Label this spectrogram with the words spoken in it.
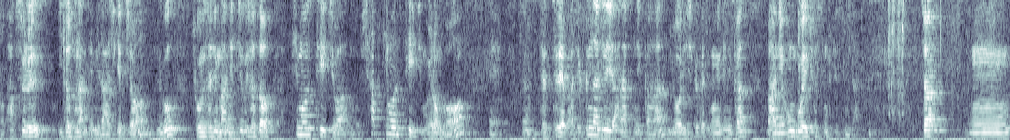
어, 박수를 잊어서는 안 됩니다. 아시겠죠? 그리고 좋은 사진 많이 찍으셔서 팀원 스테이지와 뭐 샵 팀원 스테이지 뭐 이런 거 예, 어, 베스트랩 아직 끝나지 않았으니까 6월 20일까지 공연되니까 많이 홍보해 주셨으면 좋겠습니다. 자, 음,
